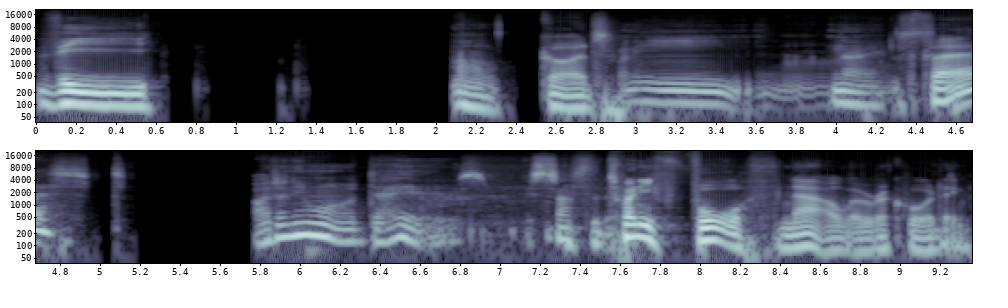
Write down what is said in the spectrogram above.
the oh god 20 no. first. I don't even know what day it is. It's It's the twenty fourth. Now we're recording.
